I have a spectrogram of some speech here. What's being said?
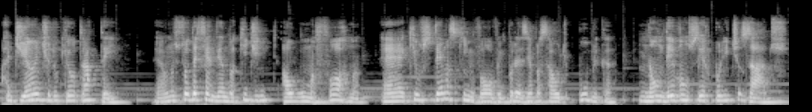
adiante do que eu tratei. É, eu não estou defendendo aqui de alguma forma é, que os temas que envolvem, por exemplo, a saúde pública não devam ser politizados.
